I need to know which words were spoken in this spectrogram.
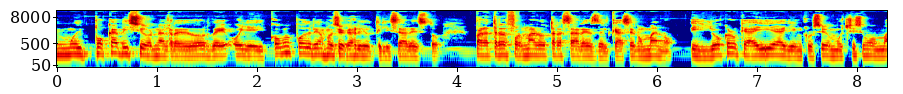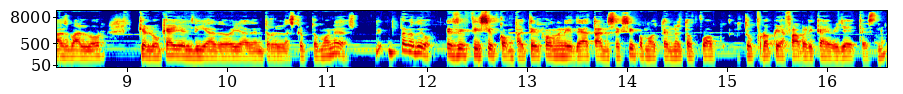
muy poca visión alrededor de, oye, ¿y cómo podríamos llegar a utilizar esto para transformar otras áreas del quehacer humano? Y yo creo que ahí hay inclusive muchísimo más valor que lo que hay el día de hoy adentro de las criptomonedas. Pero digo, es difícil compartir con una idea tan sexy como tener tu, tu propia fábrica de billetes, ¿no?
